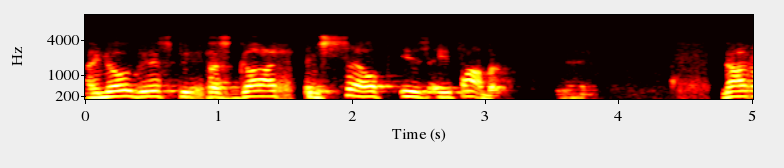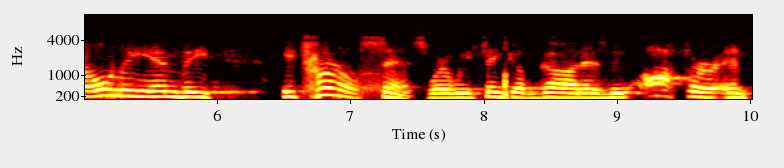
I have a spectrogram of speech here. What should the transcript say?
I know this because God Himself is a father. Not only in the eternal sense, where we think of God as the author and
